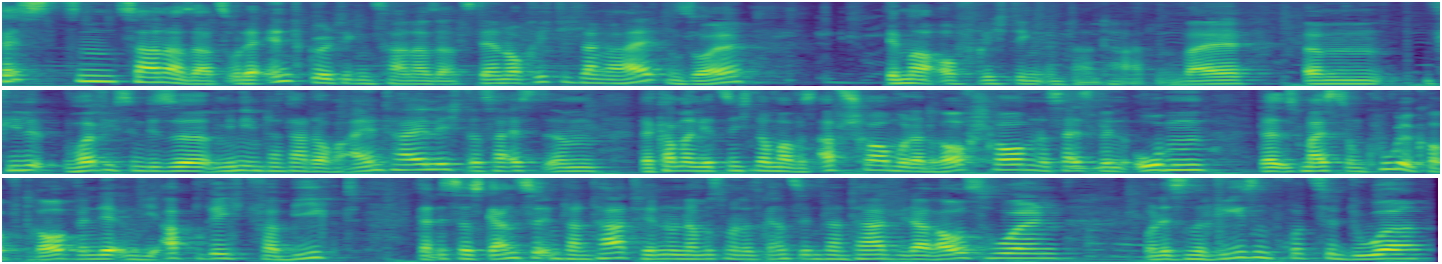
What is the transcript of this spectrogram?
festen Zahnersatz oder endgültigen Zahnersatz, der noch richtig lange halten soll, immer auf richtigen Implantaten. Weil ähm, viele, häufig sind diese Mini-Implantate auch einteilig. Das heißt, ähm, da kann man jetzt nicht nochmal was abschrauben oder draufschrauben. Das heißt, wenn oben, da ist meist so ein Kugelkopf drauf, wenn der irgendwie abbricht, verbiegt, dann ist das ganze Implantat hin und dann muss man das ganze Implantat wieder rausholen. Okay. Und es ist eine Riesenprozedur.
